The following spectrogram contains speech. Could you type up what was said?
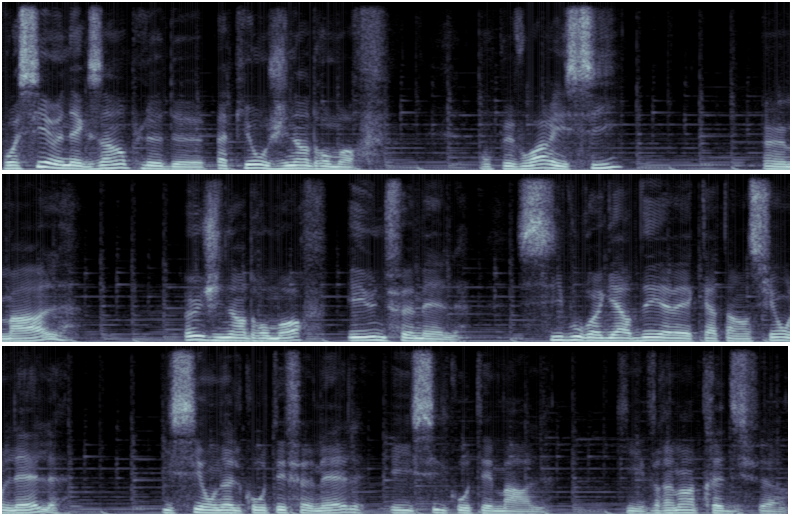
Voici un exemple de papillon gynandromorphe. On peut voir ici un mâle, un gynandromorphe et une femelle. Si vous regardez avec attention l'aile, ici on a le côté femelle et ici le côté mâle, qui est vraiment très différent.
